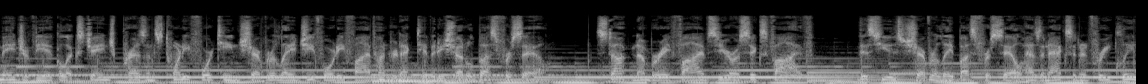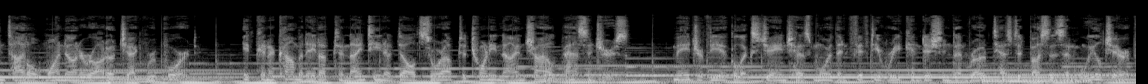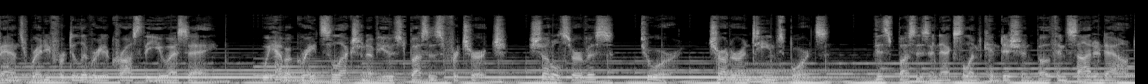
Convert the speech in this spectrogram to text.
Major Vehicle Exchange presents 2014 Chevrolet G4500 Activity Shuttle Bus for sale. Stock number A5065. This used Chevrolet bus for sale has an accident-free clean Title I owner auto check report. It can accommodate up to 19 adults or up to 29 child passengers. Major Vehicle Exchange has more than 50 reconditioned and road-tested buses and wheelchair vans ready for delivery across the USA. We have a great selection of used buses for church, shuttle service, tour, charter and team sports. This bus is in excellent condition both inside and out.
